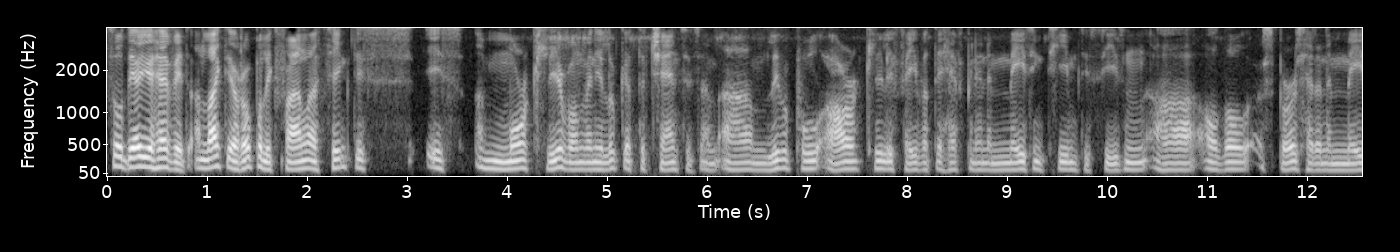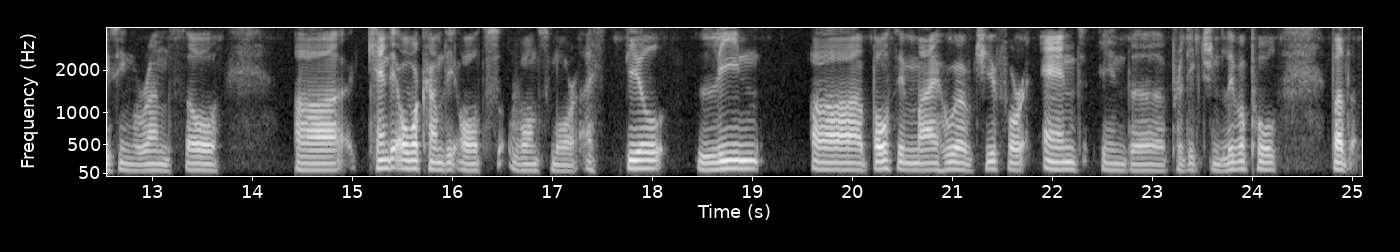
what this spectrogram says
So there you have it. Unlike the Europa League final, I think this is a more clear one when you look at the chances. Um, um, Liverpool are clearly favored. They have been an amazing team this season, uh, although Spurs had an amazing run. So uh, can they overcome the odds once more? I still lean uh, both in my who I cheer for and in the prediction Liverpool. But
